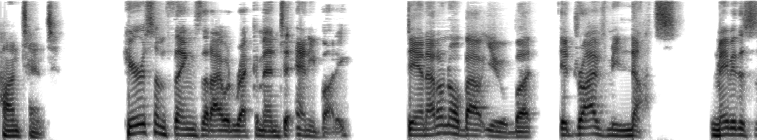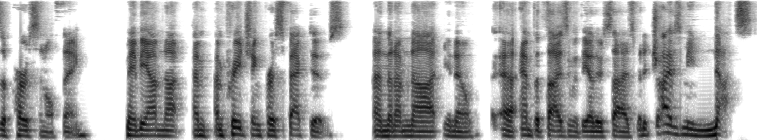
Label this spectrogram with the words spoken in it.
content? Here are some things that I would recommend to anybody. Dan, I don't know about you, but it drives me nuts. Maybe this is a personal thing. Maybe I'm not, I'm, I'm preaching perspectives and then I'm not, you know, uh, empathizing with the other sides, but it drives me nuts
